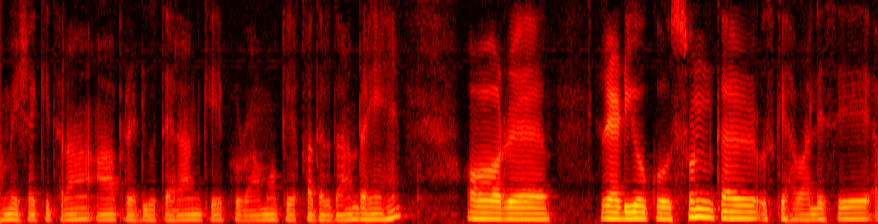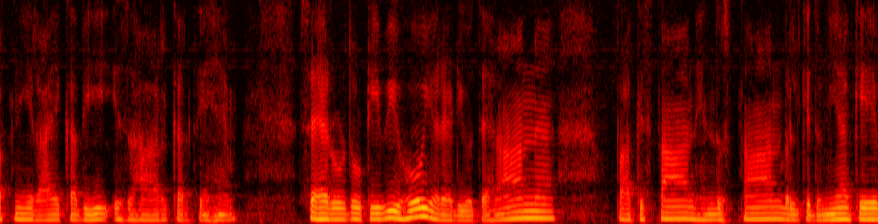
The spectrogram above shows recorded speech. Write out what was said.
ہمیشہ کی طرح آپ ریڈیو تہران کے پروگراموں کے قدردان رہے ہیں اور ریڈیو کو سن کر اس کے حوالے سے اپنی رائے کا بھی اظہار کرتے ہیں۔ سحر اردو ٹی وی ہو یا ریڈیو تہران، پاکستان، ہندوستان، بلکہ دنیا کے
